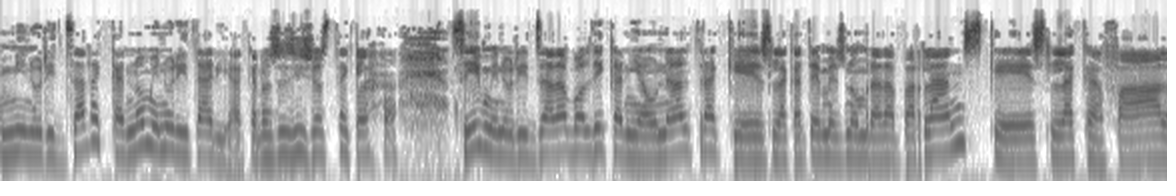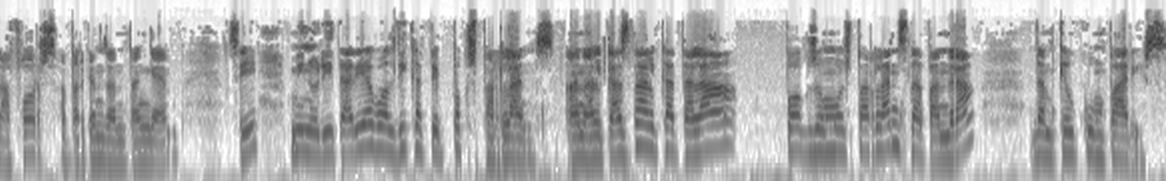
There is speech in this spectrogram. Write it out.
minoritzada que no minoritària, que no sé si això està clar. Sí, minoritzada vol dir que n'hi ha una altra que és la que té més nombre de parlants, que és la que fa la força, perquè ens entenguem. Sí? Minoritària vol dir que té pocs parlants. En el cas del català, pocs o molts parlants dependrà d'amb què ho comparis.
